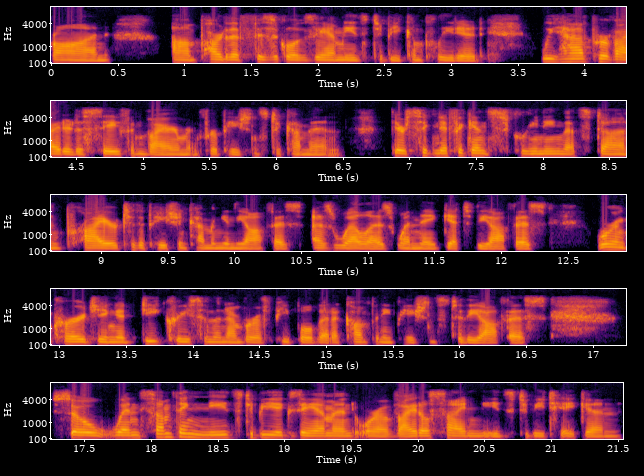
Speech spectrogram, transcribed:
drawn, um, part of the physical exam needs to be completed. we have provided a safe environment for patients to come in. There's significant screening that's done prior to the patient coming in the office, as well as when they get to the office. We're encouraging a decrease in the number of people that accompany patients to the office. So, when something needs to be examined or a vital sign needs to be taken,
